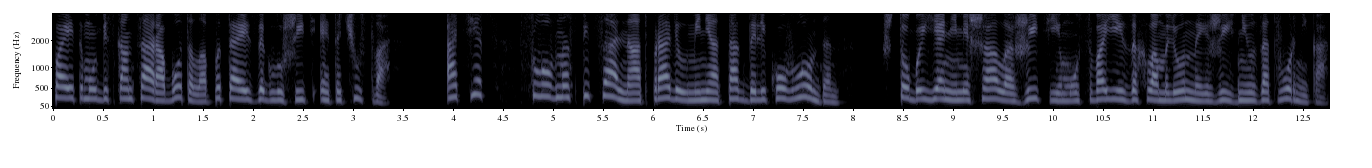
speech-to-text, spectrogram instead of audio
поэтому без конца работала, пытаясь заглушить это чувство. Отец словно специально отправил меня так далеко в Лондон, чтобы я не мешала жить ему своей захламленной жизнью затворника.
